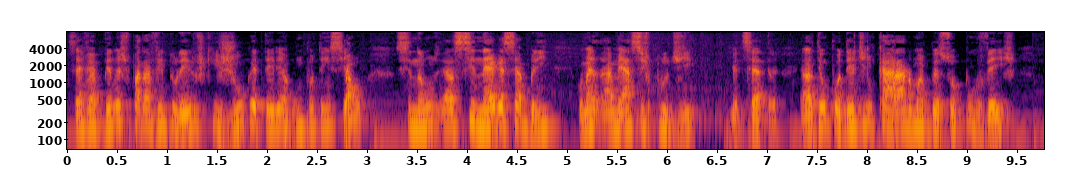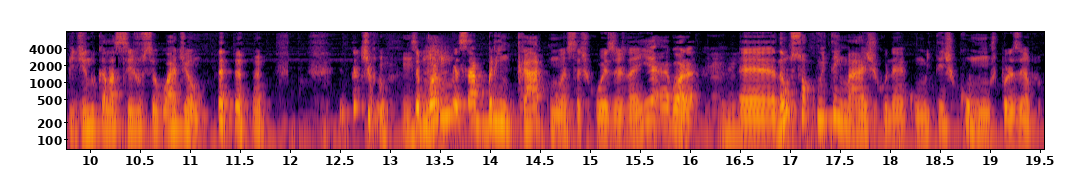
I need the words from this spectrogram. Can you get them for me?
serve apenas para aventureiros que julga terem algum potencial. Senão, ela se nega a se abrir, ameaça explodir, etc. Ela tem o poder de encarar uma pessoa por vez, pedindo que ela seja o seu guardião. então, tipo, você pode começar a brincar com essas coisas, né? E agora, é, não só com item mágico, né? Com itens comuns, por exemplo.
